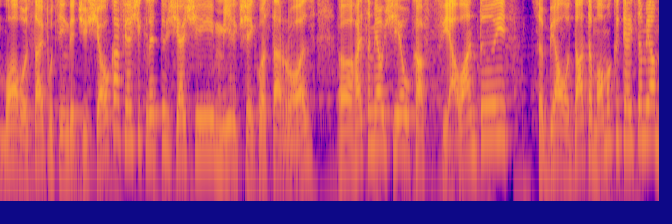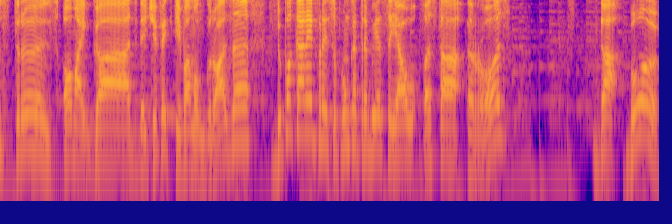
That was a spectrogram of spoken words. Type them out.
Mamă, stai puțin, deci și iau cafea și cred că și ia și milkshake-ul ăsta roz. Uh, hai să-mi iau și eu cafeaua întâi. Să beau o dată, mamă câte iteme am strâns Oh my god, deci efectiv am o groază După care presupun că trebuie să iau ăsta roz Da, bă,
